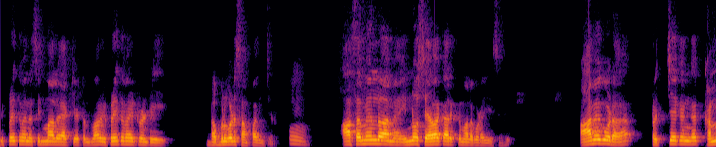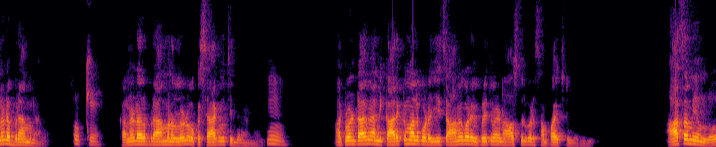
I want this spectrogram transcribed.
విపరీతమైన సినిమాలు యాక్ట్ చేయడం ద్వారా విపరీతమైనటువంటి డబ్బులు కూడా సంపాదించారు. ఆ సమయంలో ఆమె ఎన్నో సేవా కార్యక్రమాలు కూడా చేశారు. ఆమె కూడా ప్రత్యేకంగా కన్నడ బ్రాహ్మణ ఓకే. కన్నడ బ్రాహ్మణులలో ఒక శాఖకు చెందిన ఆమె. అటువంటి ఆమె అన్ని కార్యక్రమాలు కూడా చేసి ఆమె కూడా విపరీతమైన ఆస్తులు కూడా సంపాదించడం జరిగింది. ఆ సమయంలో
